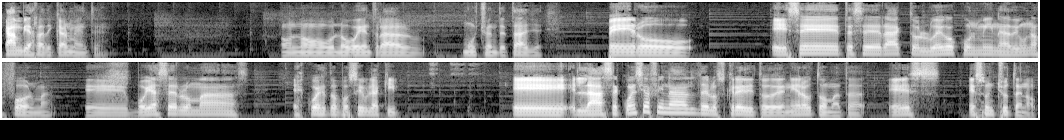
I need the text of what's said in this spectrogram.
cambia radicalmente. No, no, no voy a entrar mucho en detalle, pero ese tercer acto luego culmina de una forma, voy a hacer lo más escueto posible aquí, eh, la secuencia final de los créditos de Nier Automata es, es un shoot up.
